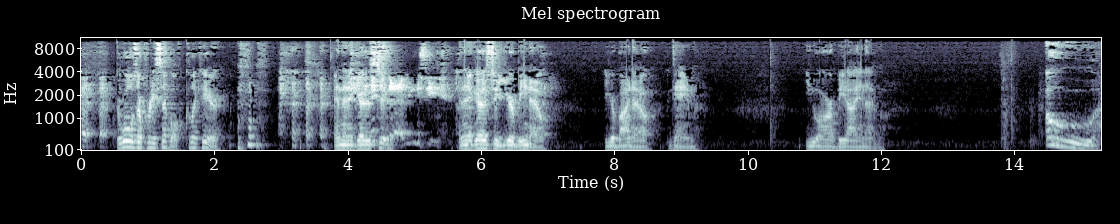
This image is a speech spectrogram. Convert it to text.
the rules are pretty simple. Click here. and then it goes It's to easy. and then it goes to Urbino, your Bino game. U R B I N O. Ooh,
